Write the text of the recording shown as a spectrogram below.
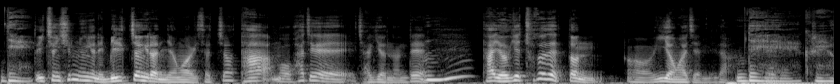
네. 또 2016년에 밀정이라는 영화가 있었죠. 다 뭐 화제작이었는데 음. 다 여기에 초대됐던 어, 이 영화제입니다. 네, 네. 그래요.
